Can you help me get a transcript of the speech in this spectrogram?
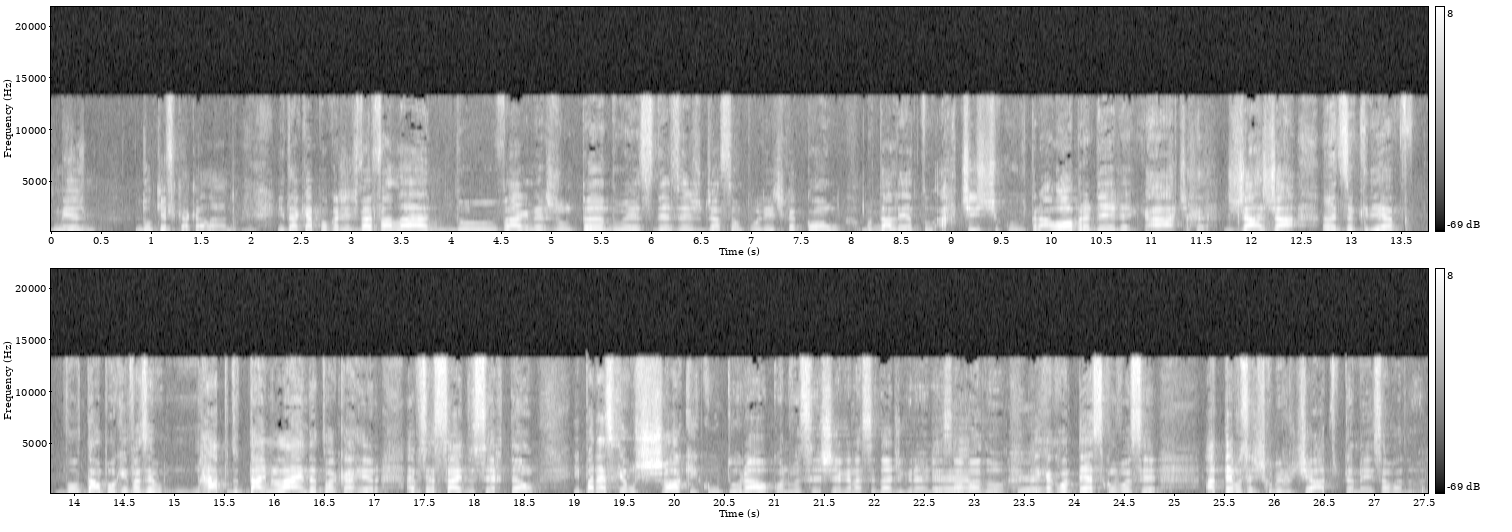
mesmo do que ficar calado. Né? E daqui a pouco a gente vai falar do Wagner juntando esse desejo de ação política com o hum. talento artístico, a obra dele, a arte. já, já. Antes eu queria voltar um pouquinho, fazer um rápido timeline da tua carreira. Aí você sai do sertão e parece que é um choque cultural quando você chega na cidade grande, em Salvador. O que, que acontece com você? Até você descobrir o teatro também em Salvador.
